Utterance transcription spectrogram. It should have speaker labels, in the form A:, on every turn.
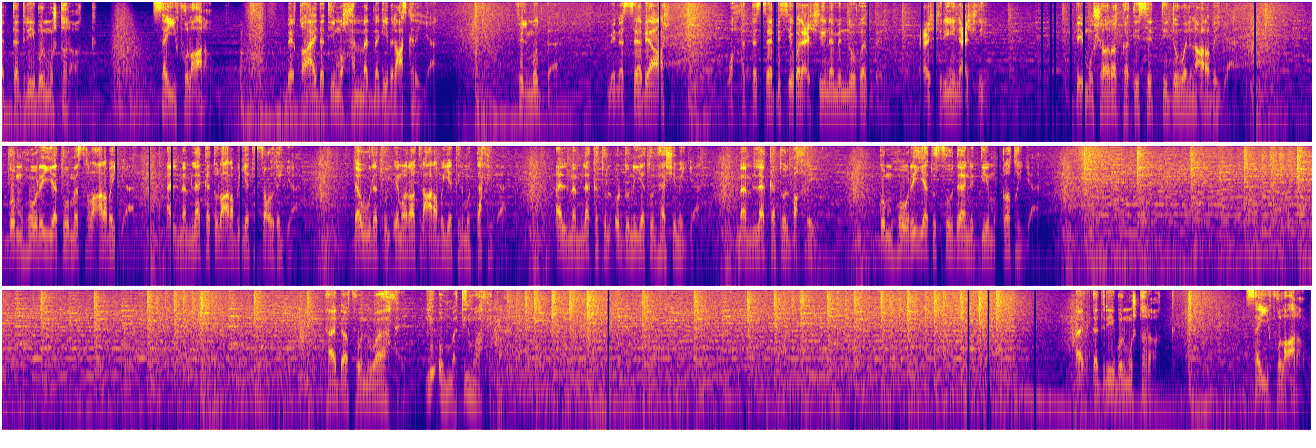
A: التدريب المشترك. سيف العرب. بقاعدة محمد نجيب العسكرية. في المدة من السابع عشر وحتى السادس والعشرين من نوفمبر عشرين عشرين بمشاركة ست دول عربية. جمهورية مصر العربية المملكة العربية السعودية دولة الإمارات العربية المتحدة. المملكة الأردنية الهاشمية مملكة البحرين جمهورية السودان الديمقراطية. هدف واحد لأمة واحدة. التدريب المشترك. سيف العرب.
